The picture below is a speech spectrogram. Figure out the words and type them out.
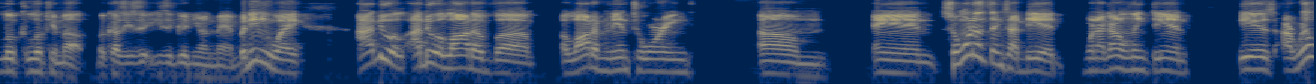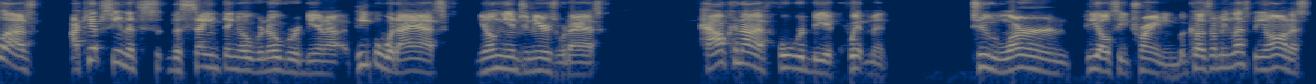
look look him up because he's a, he's a good young man. But anyway, I do a, I do a lot of uh, a lot of mentoring um, and so one of the things I did when I got on LinkedIn is I realized I kept seeing the, the same thing over and over again. I, people would ask, young engineers would ask, how can I afford the equipment to learn PLC training? Because I mean, let's be honest,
